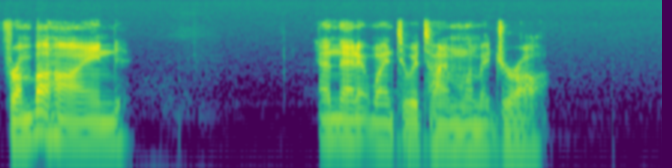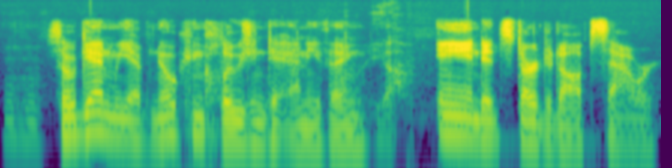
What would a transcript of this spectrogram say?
from behind, and then it went to a time limit draw. Mhm. So again, we have no conclusion to anything, Yeah. and it started off sour.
